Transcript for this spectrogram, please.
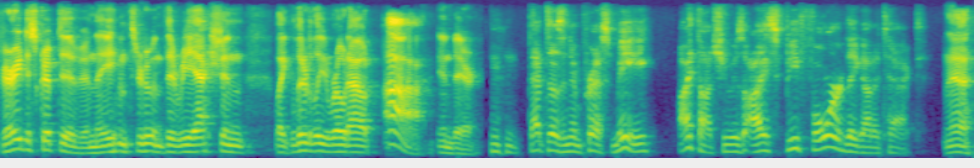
Very descriptive, and they even threw in the reaction, like, literally wrote out, ah, in there. that doesn't impress me. I thought she was ice before they got attacked. Yeah.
